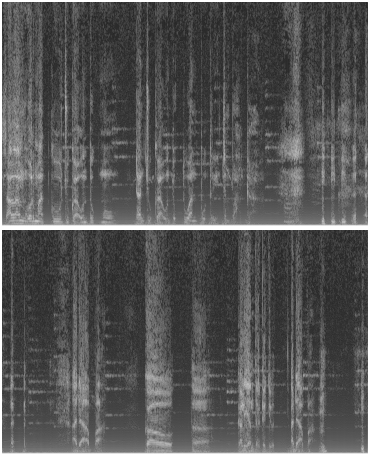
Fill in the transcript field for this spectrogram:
Salam hormatku juga untukmu dan juga untuk Tuan Putri Cempaka. Ada apa? Kau, uh, kalian terkejut. Ada apa? Hmm?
